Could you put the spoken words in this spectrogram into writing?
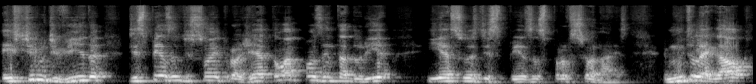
Estilo de vida, despesa de sonho e projeto, ou aposentadoria e as suas despesas profissionais. É muito legal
